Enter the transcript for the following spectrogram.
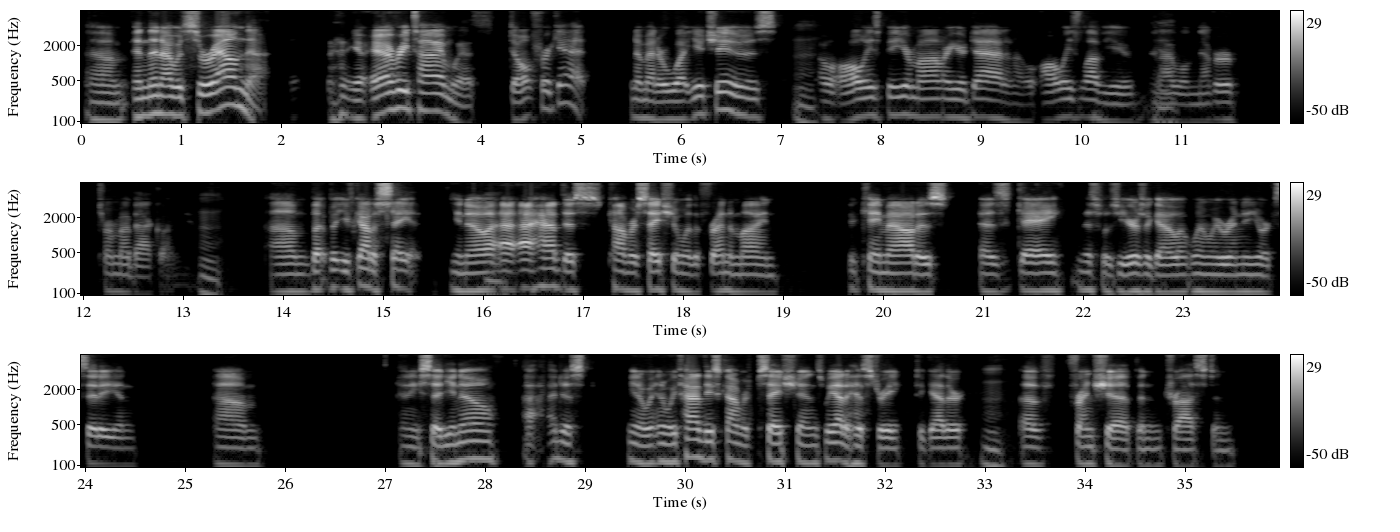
um, and then I would surround that, you know, every time with don't forget, no matter what you choose, Mm. I will always be your mom or your dad, and I will always love you, and Yeah. I will never turn my back on you. Mm. Um, but but you've got to say it. You know, I, I had this conversation with a friend of mine who came out as as gay. This was years ago when we were in New York City, and um, and he said, you know, I, I just, you know, and we've had these conversations. We had a history together Mm. of friendship and trust, and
